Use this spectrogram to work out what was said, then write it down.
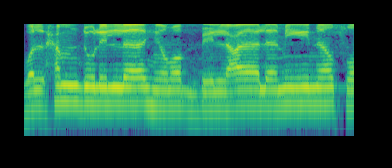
والحمد لله رب العالمين صاد.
